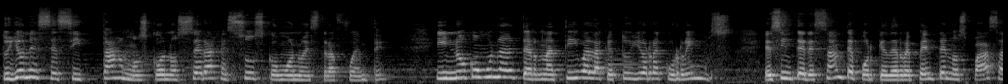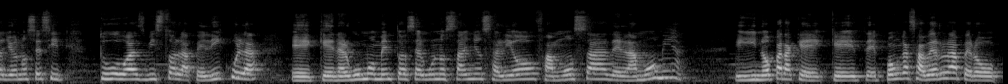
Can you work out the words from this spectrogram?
tú y yo necesitamos conocer a Jesús como nuestra fuente y no como una alternativa a la que tú y yo recurrimos. Es interesante porque de repente nos pasa, yo no sé si tú has visto la película eh, que en algún momento hace algunos años salió famosa de la momia y no para que, te pongas a verla, pero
